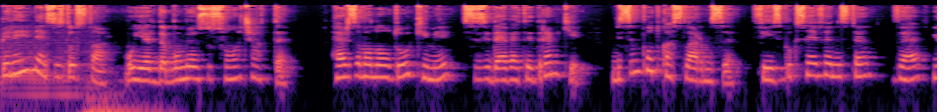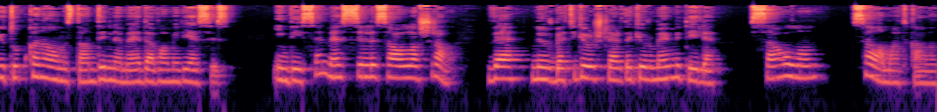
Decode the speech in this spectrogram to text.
Beləliklə əziz dostlar, bu yerdə bu mövzu sona çatdı. Hər zaman olduğu kimi sizi dəvət edirəm ki, bizim podkastlarımızı Facebook səhifəmizdən və YouTube kanalımızdan dinləməyə davam edəsiniz. İndi isə mən sizinlə sağollaşıram və növbəti görüşlərdə görmək ümidi ilə sağ olun, salamat qalın.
